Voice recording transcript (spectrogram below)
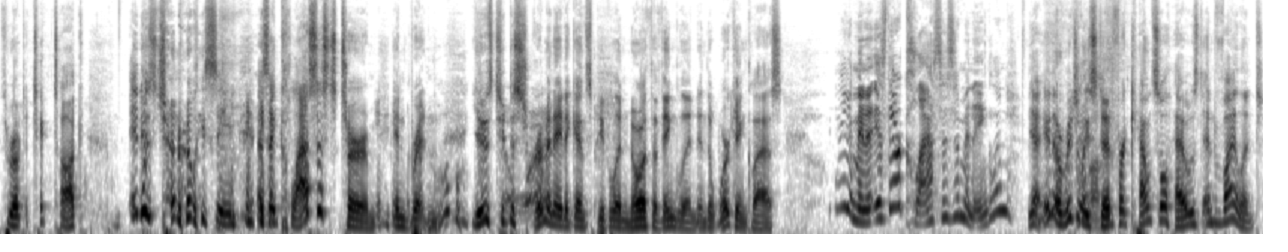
throughout TikTok, it is generally seen as a classist term in Britain, used to discriminate against people in north of England and the working class. Wait a minute. Is there classism in England? Yeah, it originally stood for council housed and violent.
